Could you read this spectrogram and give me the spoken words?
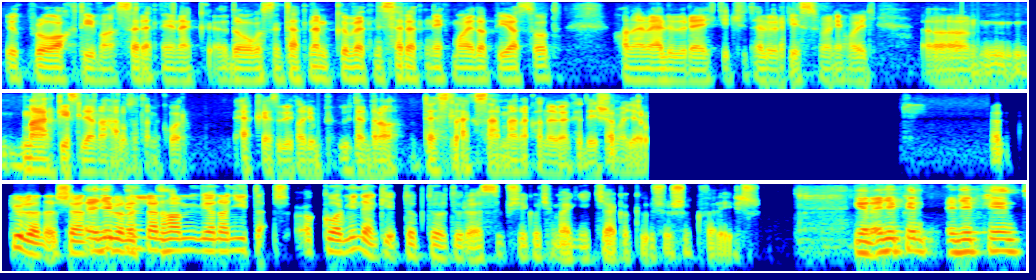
ők proaktívan szeretnének dolgozni, tehát nem követni szeretnék majd a piacot, hanem előre egy kicsit előre készülni, hogy uh, már készüljön a hálózat, amikor elkezdődik nagyobb ütemben a Teslák számának a növekedése Magyarországon. Hát különösen, különösen, ha jön a nyitás, akkor mindenképp több töltőre lesz szükség, hogyha megnyitják a külsősök felé is. Igen, egyébként, egyébként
